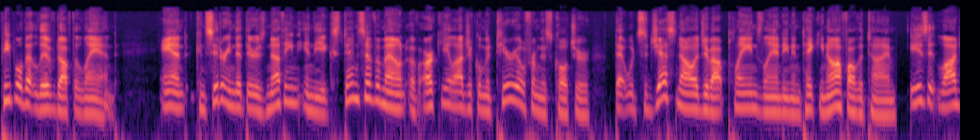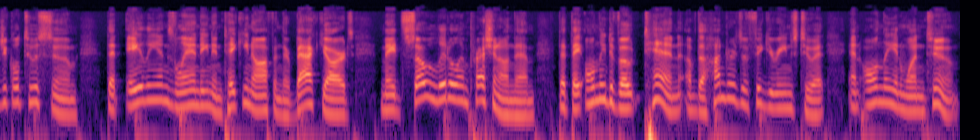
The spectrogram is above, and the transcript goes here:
people that lived off the land. And considering that there is nothing in the extensive amount of archaeological material from this culture that would suggest knowledge about planes landing and taking off all the time, is it logical to assume that aliens landing and taking off in their backyards made so little impression on them that they only devote 10 of the hundreds of figurines to it and only in one tomb?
